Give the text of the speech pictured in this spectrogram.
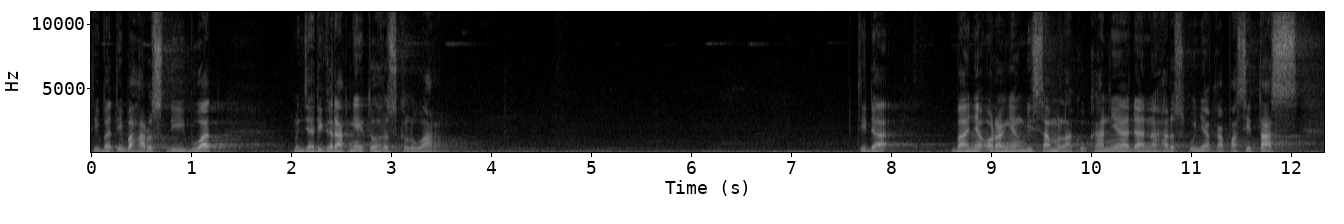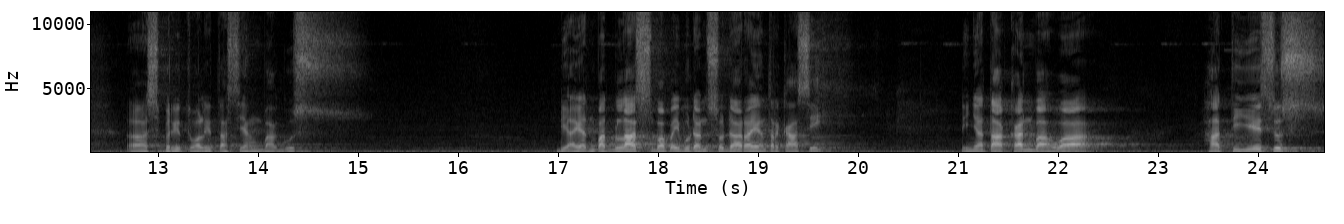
tiba-tiba harus dibuat menjadi geraknya itu harus keluar. Tidak banyak orang yang bisa melakukannya dan harus punya kapasitas uh, spiritualitas yang bagus. Di ayat 14 Bapak Ibu dan Saudara yang terkasih dinyatakan bahwa hati Yesus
